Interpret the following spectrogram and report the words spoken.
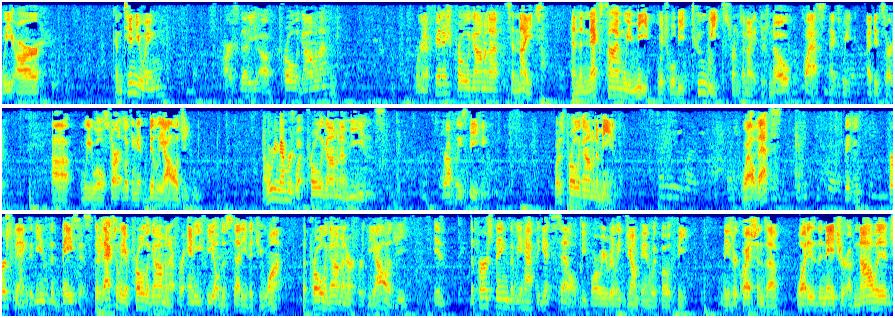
we are continuing our study of prolegomena. We're going to finish prolegomena tonight, and the next time we meet, which will be two weeks from tonight, there's no class next week. I did start it. Uh, we will start looking at bibliology. Now, who remembers what prolegomena means, roughly speaking? What does prolegomena mean? Well, that's Vicky. First things. It means the basis. There's actually a prolegomena for any field of study that you want. The prolegomena for theology is the first things that we have to get settled before we really jump in with both feet. These are questions of what is the nature of knowledge?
